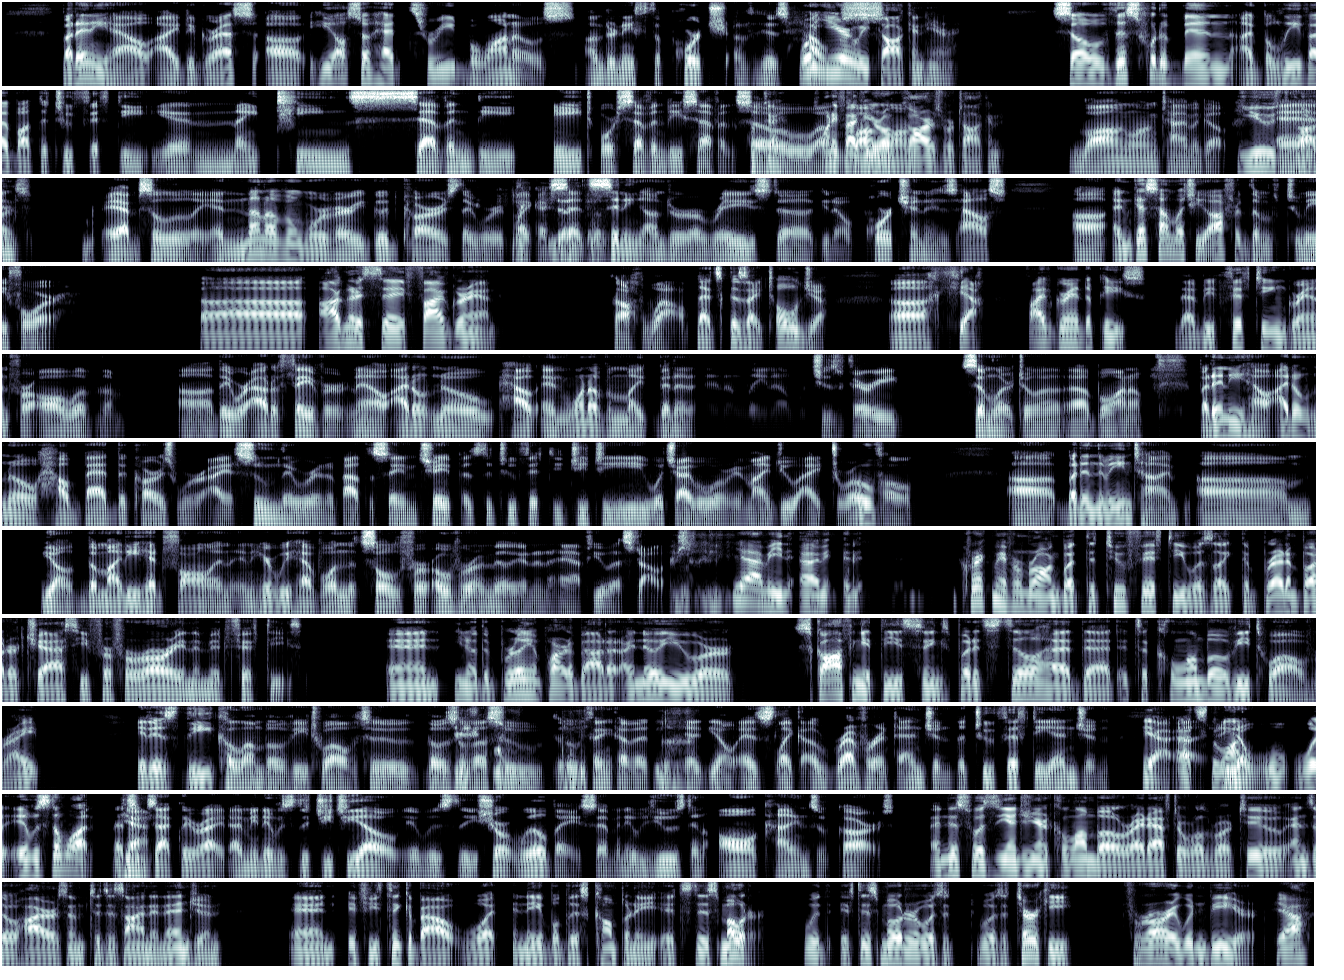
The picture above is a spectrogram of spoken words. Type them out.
But anyhow, I digress. Uh, he also had three Boanos underneath the porch of his what house. year are we talking here? So this would have been, I believe, I bought the 250 in 1978 or 77. So Okay. uh, 25 long, year old long, cars we're talking. long, long time ago. Used And- cars. Absolutely, and none of them were very good cars. They were, like I said, sitting under a raised, uh, you know, porch in his house. Uh, and guess how much he offered them to me for? Uh, I'm going to say five grand. Oh, wow, that's because I told you. Uh, yeah, five grand a piece. That'd be fifteen grand for all of them. Uh, they were out of favor. Now I don't know how, and one of them might have been an, Ellena, which is very similar to a, a Boano. But anyhow, I don't know how bad the cars were. I assume they were in about the same shape as the 250 GTE, which I will remind you I drove home. Uh, but in the meantime, um, you know, the mighty had fallen, and here we have one that sold for over a million and a half U.S. dollars. Yeah, I mean, I mean, correct me if I'm wrong, but the 250 was like the bread and butter chassis for Ferrari in the mid 50s. And you know, the brilliant part about it, I know you were scoffing at these things, but it still had that. It's a Colombo V12, right? it is the Colombo V12 to those of us who, who think of it, uh, you know, as like a reverent engine, the 250 engine. Yeah, that's the uh, one. You know, w- w- it was the one. That's Yeah. exactly right. I mean, it was the GTO. It was the short wheelbase. I mean, it was used in all kinds of cars. And this was the engineer Colombo right after World War II. Enzo hires him to design an engine. And if you think about what enabled this company, it's this motor. With if this motor was a was a turkey, Ferrari wouldn't be here. Yeah.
